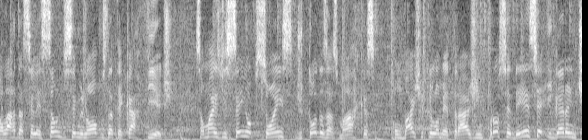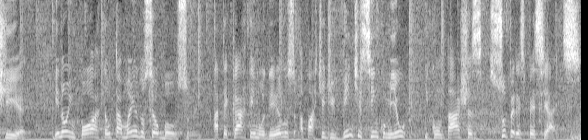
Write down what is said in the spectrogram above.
Falar da seleção de seminovos da Tecar Fiat. São mais de 100 opções de todas as marcas, com baixa quilometragem, procedência e garantia. E não importa o tamanho do seu bolso, a Tecar tem modelos a partir de 25 mil e com taxas super especiais.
